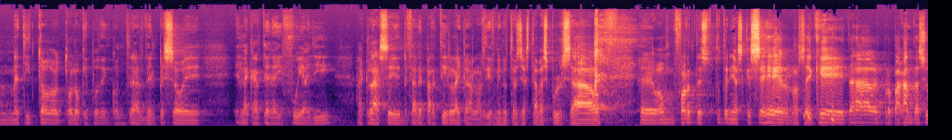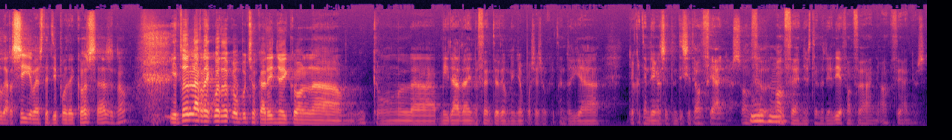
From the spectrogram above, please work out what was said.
metí todo, todo lo que pude encontrar del PSOE en la cartera y fui allí a clase y empecé a repartirla y claro, a los 10 minutos ya estaba expulsado. Eh, un Fortes, tú tenías que ser, no sé qué, tal, propaganda subversiva, este tipo de cosas, ¿no? Y entonces la recuerdo con mucho cariño y con la, con la mirada inocente de un niño, pues eso, que tendría, yo que tendría en el 77, 11 años, 11, 11 años tendría, 10, 11 años. 11 años.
